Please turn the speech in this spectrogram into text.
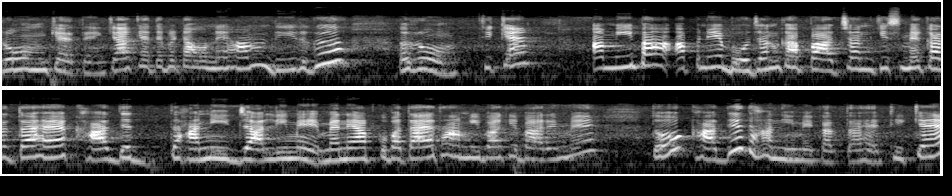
रोम कहते हैं। क्या कहते हैं बेटा? उन्हें हम दीर्घ रोम। ठीक है? अमीबा अपने भोजन का पाचन किसमें करता है? खाद्य धानी जाली में। मैंने आपको बताया था अमीबा के बारे में तो खाद्य धानी में करता है। ठीक है?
